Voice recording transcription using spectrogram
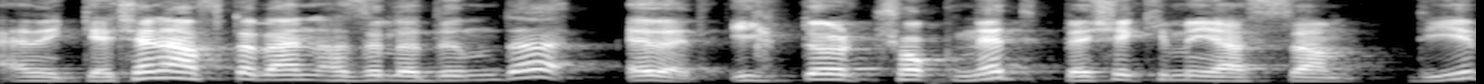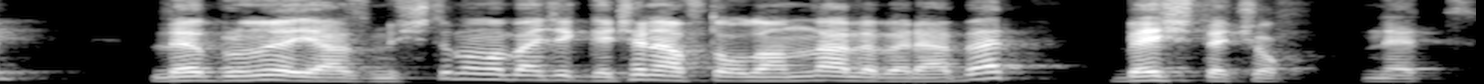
Yani geçen hafta ben hazırladığımda evet ilk dört çok net 5'e kimi yazsam deyip Lebron'u yazmıştım ama bence geçen hafta olanlarla beraber 5 de çok net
